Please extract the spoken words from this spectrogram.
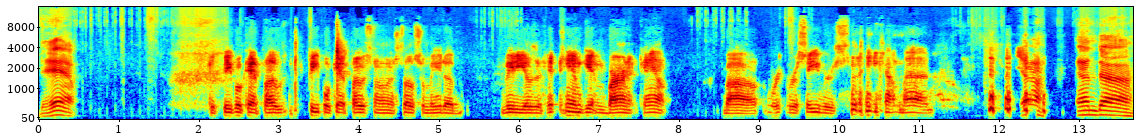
Yeah. because people kept post people kept posting on his social media videos of him getting burned at camp by re- receivers. he got mad. Yeah. And uh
